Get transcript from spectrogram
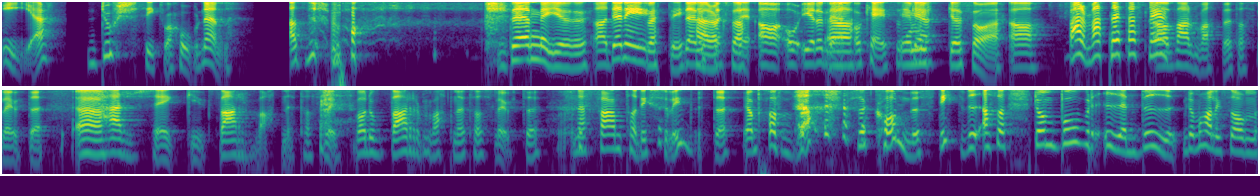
är duschsituationen. Att vi bara... Den är ju, Ja, den är Svettig den här är också. svettig. Ja, och är den det? Ja, Okej, så det ska är jag... mycket så. Ja, Varmvattnet tar slut. ja, varmvattnet tar slut. Ja. Herregud, varmvattnet tar slut. Vadå varmvattnet tar slut? När fan tar det slut? Jag bara va? Så konstigt. Vi, alltså, de bor i en by, de har liksom,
